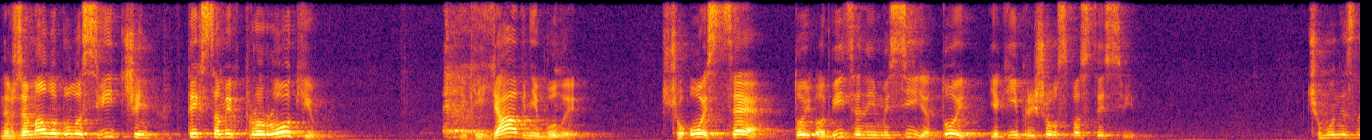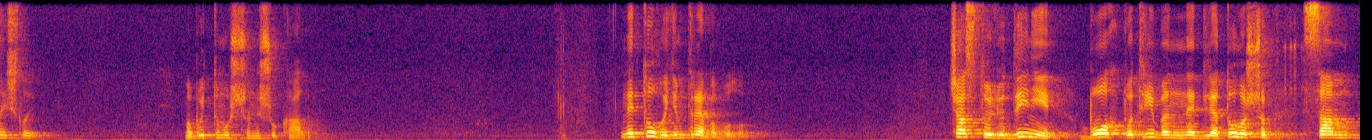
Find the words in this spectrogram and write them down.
Невже мало було свідчень тих самих пророків, які явні були, що ось це той обіцяний Месія, той, який прийшов спасти світ? Чому не знайшли? Мабуть, тому що не шукали. Не того їм треба було. Часто людині Бог потрібен не для того, щоб сам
